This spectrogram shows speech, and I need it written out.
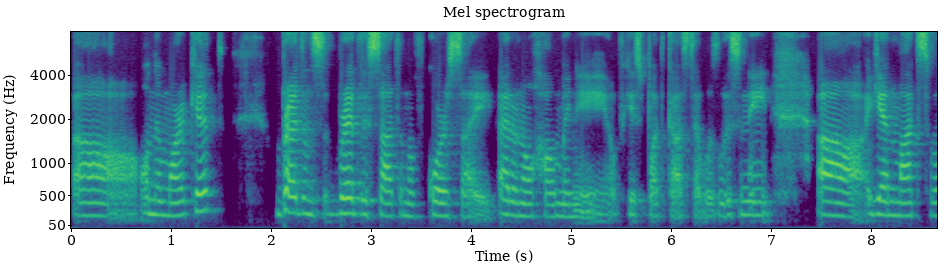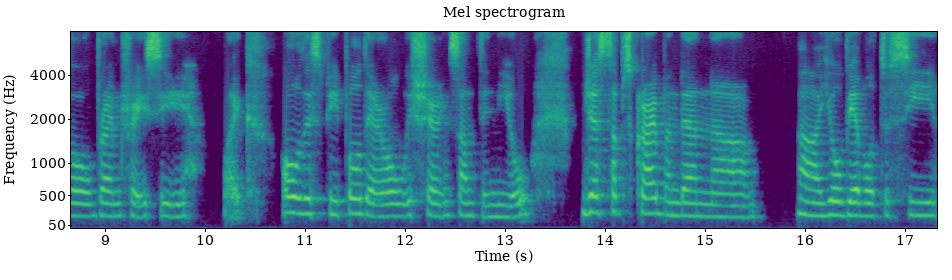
uh, on the market Bradley, Bradley Sutton, of course, I, I don't know how many of his podcasts I was listening. Uh, again, Maxwell, Brian Tracy, like all these people, they're always sharing something new. Just subscribe and then uh, uh, you'll be able to see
